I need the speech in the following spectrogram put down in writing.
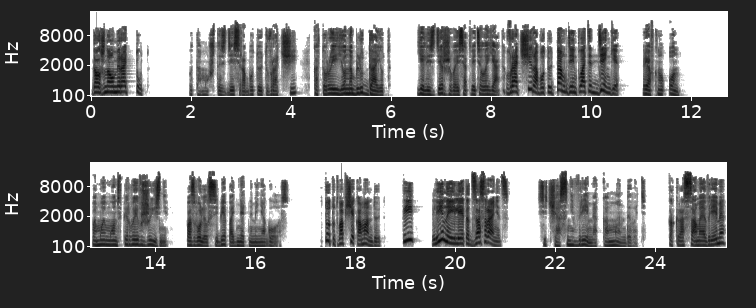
должна умирать тут?» «Потому что здесь работают врачи, которые ее наблюдают», — еле сдерживаясь, ответила я. «Врачи работают там, где им платят деньги!» — рявкнул он. По-моему, он впервые в жизни позволил себе поднять на меня голос. «Кто тут вообще командует? Ты, Лина или этот засранец?» «Сейчас не время командовать». «Как раз самое время.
